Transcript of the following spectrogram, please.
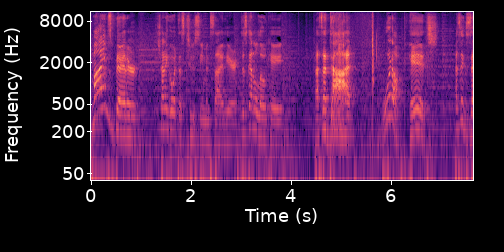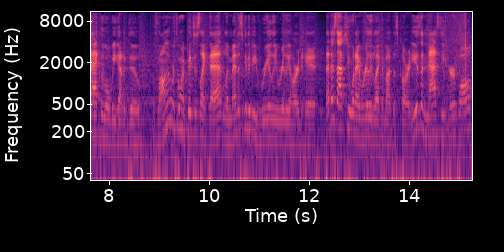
Mine's better. Let's try to go with this two seam inside here. Just gotta locate. That's a dot. What a pitch. That's exactly what we gotta do. As long as we're throwing pitches like that, Lamet is gonna be really, really hard to hit. That is actually what I really like about this card. He has a nasty curveball,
